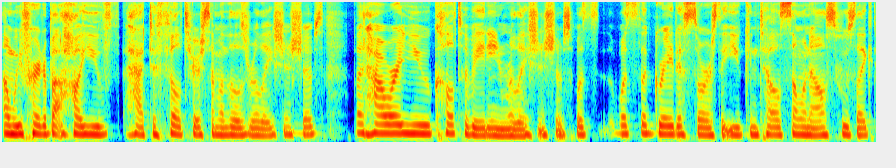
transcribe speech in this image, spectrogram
And we've heard about how you've had to filter some of those relationships, but how are you cultivating relationships? What's what's the greatest source that you can tell someone else who's like,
